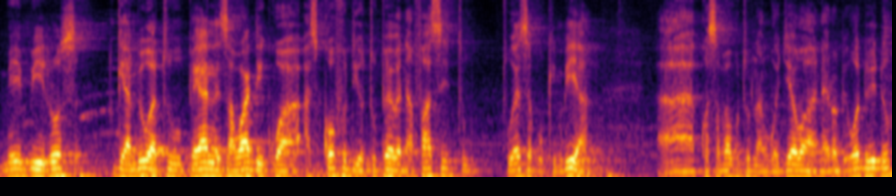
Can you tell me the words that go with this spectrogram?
Maybe Rose, tukiambiwa tupeane zawadi kwa askofu ndio tupewe nafasi tu, tuweze kukimbia uh, kwa sababu tunangojewa Nairobi. What do we do?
